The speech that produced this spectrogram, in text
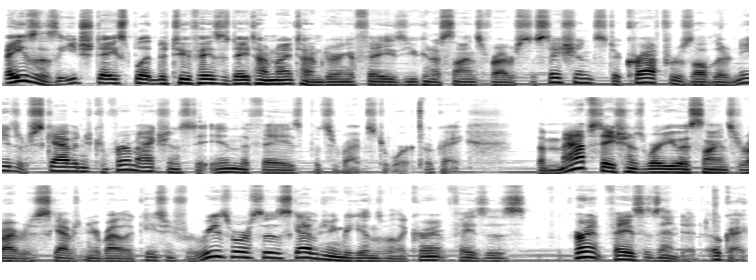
Phases. Each day split into two phases, daytime, nighttime. During a phase, you can assign survivors to stations to craft, resolve their needs, or scavenge, confirm actions to end the phase, put survivors to work. Okay. The map station is where you assign survivors to scavenge nearby locations for resources. Scavenging begins when the current phases the current phase has ended. Okay.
